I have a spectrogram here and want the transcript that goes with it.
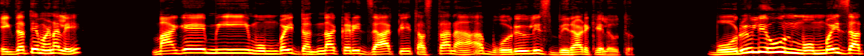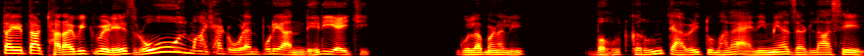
एकदा ते म्हणाले मागे मी मुंबईत धंदा करीत जात येत असताना बोरिवलीस बिराड केलं होतं. बोरिवलीहून मुंबईत जाता येता ठराविक वेळेस रोज माझ्या डोळ्यांपुढे अंधेरी यायची. गुलाब म्हणाली बहुत करून त्यावेळी तुम्हाला ॲनिमिया जडला असेल.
